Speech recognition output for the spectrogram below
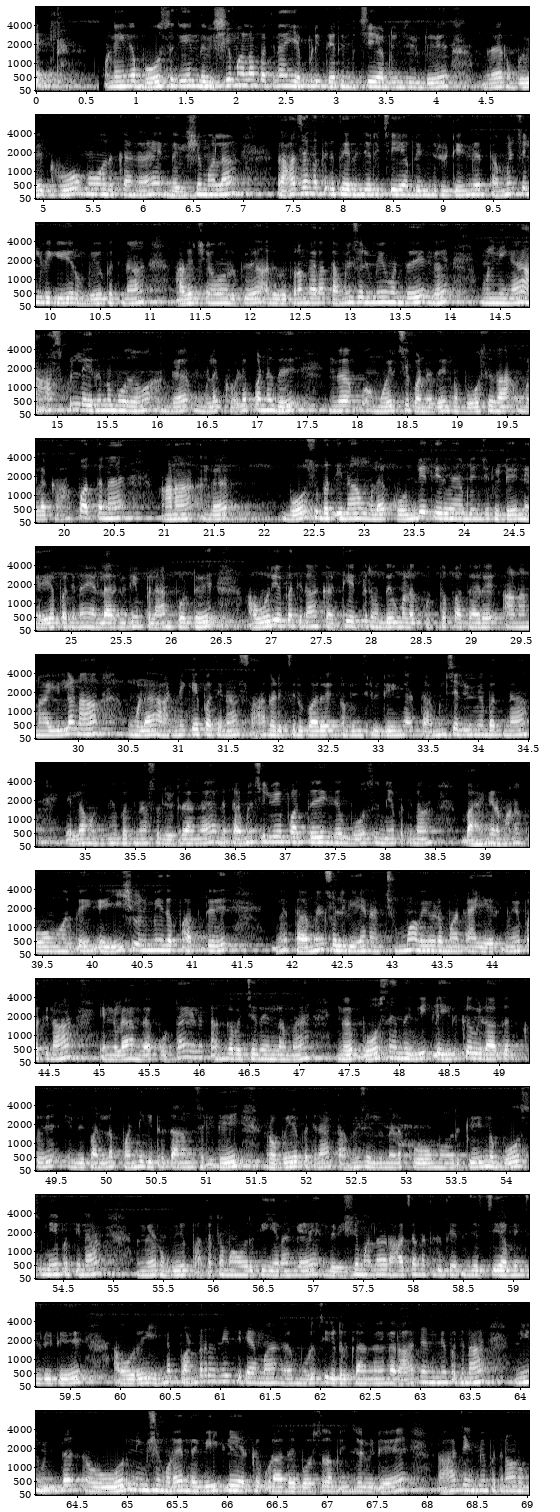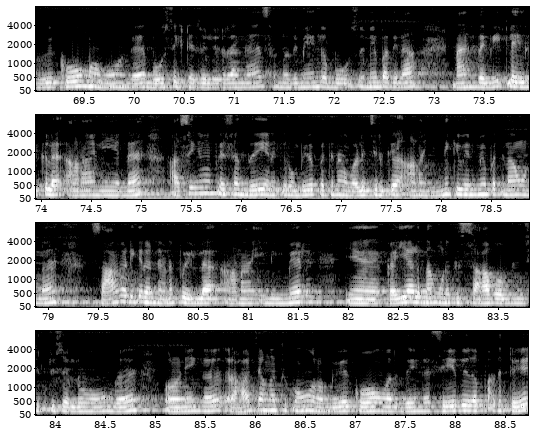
உடனே எங்கள் போஸுக்கு இந்த விஷயமெல்லாம் பார்த்தீங்கன்னா எப்படி தெரிஞ்சிச்சு அப்படின்னு சொல்லிட்டு அங்கே ரொம்பவே கோபமாக இருக்காங்க. இந்த விஷயமெல்லாம் ராஜாங்கத்துக்கு தெரிஞ்சிருச்சு அப்படின்னு சொல்லிட்டு இங்கே தமிழ் செல்விக்கு ரொம்பவே பார்த்தீங்கன்னா அதிர்ச்சியாகவும் இருக்குது அதுக்கப்புறம் வேறு தமிழ் செல்வியும் வந்து இங்கே உங்களை நீங்கள் ஹாஸ்பிட்டலில் இருந்தபோதும் அங்கே உங்களை கொலை பண்ணது இங்கே முயற்சி பண்ணது. இங்கே போஸு தான். உங்களை காப்பாற்றின ஆனால் அங்கே போஸ் பற்றினா உங்களை கொண்டே தீருவேன் அப்படின்னு சொல்லிட்டு நிறைய பார்த்தீங்கன்னா எல்லாருக்கிட்டையும் பிளான் போட்டு அவரே பார்த்தீங்கன்னா கத்தி எடுத்துகிட்டு வந்து உங்களை குத்த பார்த்தாரு. ஆனால் நான் இல்லைனா உங்களை அன்னைக்கே பார்த்தீங்கன்னா சாகடிச்சிருப்பாரு அப்படின்னு சொல்லிட்டு இங்கே தமிழ் செல்வியுமே பார்த்தீங்கன்னா எல்லாம் ஒன்றுமே பார்த்தீங்கன்னா சொல்லிடுறாங்க. இங்கே தமிழ் செல்வியை பார்த்து இங்கே போஸுக்குமே பார்த்தீங்கன்னா பயங்கரமான கோபம் வருது. இங்கே ஈஸ்வரனுமே இதை பார்த்துட்டு இங்கே தமிழ் செல்வியை நான் சும்மாவே விட மாட்டேன். ஏற்கனவே பார்த்தீங்கன்னா எங்களை அந்த குட்டாயில் தங்க வச்சது இல்லாமல் இங்கே போஸை இந்த வீட்டில் இருக்க விடாததுக்கு இது மாதிரிலாம் பண்ணிக்கிட்டு இருக்காங்கன்னு சொல்லிட்டு ரொம்பவே பார்த்தீங்கன்னா பார்த்தீங்கன்னா தமிழ் செல்வி மேலே கோபமும் இருக்குது இங்கே போஸுமே பார்த்தீங்கன்னா அங்கே ரொம்பவே பதட்டமாகவும் இருக்குது ஏன்னாங்க இந்த விஷயமெல்லாம் ராஜாங்கத்துக்கு தெரிஞ்சிருச்சு அப்படின்னு சொல்லிட்டு அவர் என்ன பண்ணுறதுனே தெரியாமல் அங்கே முழிச்சிக்கிட்டு இருக்காங்க. அங்கே ராஜாங்கமே பார்த்தீங்கன்னா நீ இந்த ஒரு நிமிஷம் கூட இந்த வீட்டிலே இருக்கக்கூடாது போஸ் அப்படின்னு சொல்லிட்டு ராஜாங்கமே பார்த்தீங்கன்னா ரொம்பவே கோபமாகவும் அங்கே போஸுக்கிட்ட சொல்லிடுறாங்க. சொன்னதுமே எங்கள் போஸுமே பார்த்தீங்கன்னா நான் இந்த வீட்டில் இருக்கல ஆனால் நீ என்ன அசிங்கமாக பேசுறது எனக்கு ரொம்பவே பார்த்தீங்கன்னா வலிச்சிருக்கு. ஆனால் இன்றைக்கி வேணுமே பார்த்தீங்கன்னா உன்னை சாகடிக்கிற நினப்பு இல்லை. ஆனால் இனிமேல் என் கையால் தான் உனக்கு சாவு அப்படின்னு சொல்லிட்டு சொல்லுவோம் உங்கள் ராஜாங்கத்துக்கும் ரொம்பவே கோவம் வருது. இங்கே சேது இதை பார்த்துட்டு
